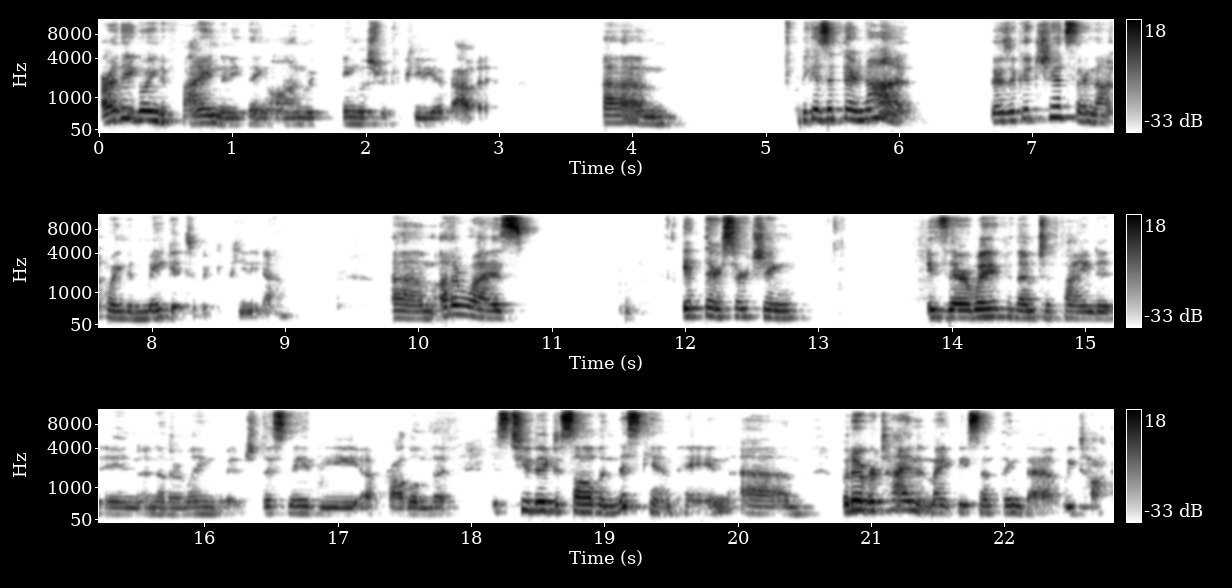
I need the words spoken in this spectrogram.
are they going to find anything on English Wikipedia about it? Um, because if they're not, there's a good chance they're not going to make it to Wikipedia. Um, otherwise, if they're searching, is there a way for them to find it in another language? This may be a problem that is too big to solve in this campaign, um, but over time it might be something that we talk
